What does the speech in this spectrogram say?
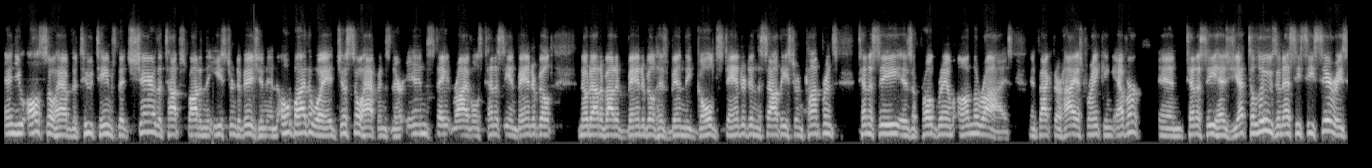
and you also have the two teams that share the top spot in the Eastern Division. And oh, by the way, it just so happens they're in-state rivals, Tennessee and Vanderbilt. No doubt about it, Vanderbilt has been the gold standard in the Southeastern Conference. Tennessee is a program on the rise. In fact, their highest ranking ever, and Tennessee has yet to lose an SEC series.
